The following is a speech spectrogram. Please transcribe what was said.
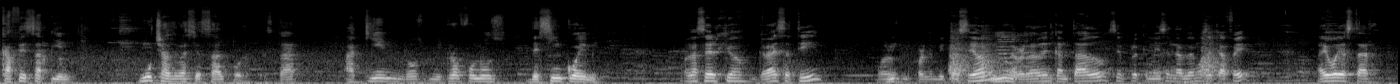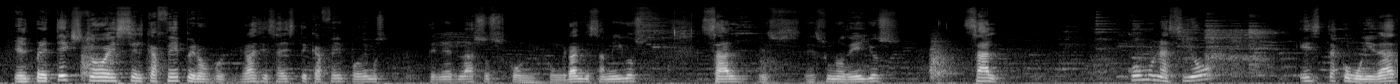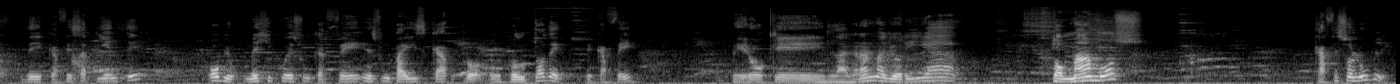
Café Sapiente. Muchas gracias Sal por estar aquí en los micrófonos de 5M. Hola Sergio, gracias a ti por, por la invitación. La verdad encantado. Siempre que me dicen hablemos de café, ahí voy a estar. El pretexto es el café, pero gracias a este café podemos tener lazos con, con grandes amigos. Sal es, es uno de ellos. Sal, ¿cómo nació esta comunidad de Café Sapiente? Obvio, México es un café, es un país ca- pro- eh, productor de, de café, pero que la gran mayoría tomamos café soluble.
